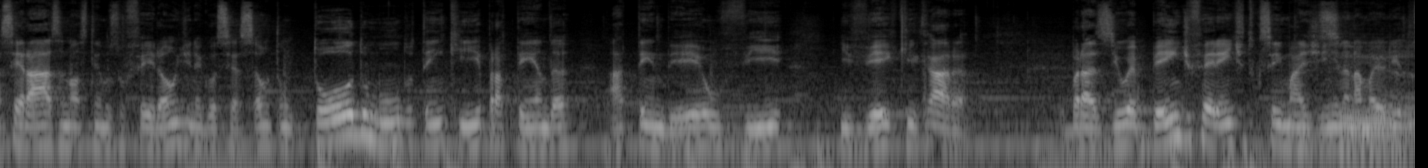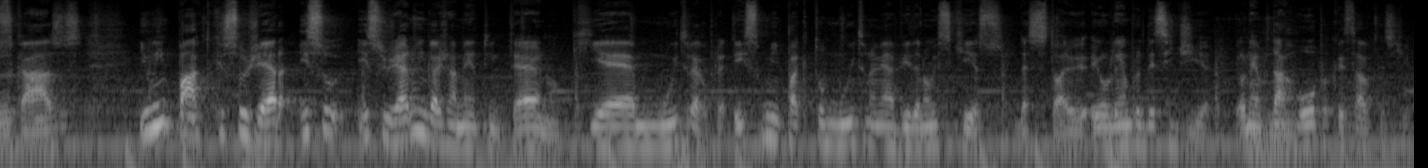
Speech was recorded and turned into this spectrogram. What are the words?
Serasa nós temos o feirão de negociação, então todo mundo tem que ir pra tenda, atender, ouvir e ver que, cara, o Brasil é bem diferente do que você imagina Sim, na maioria é. dos casos. E o impacto que isso gera, isso, isso gera um engajamento interno que é muito legal. Isso me impactou muito na minha vida, não esqueço dessa história. Eu, eu lembro desse dia. Eu lembro da roupa que eu estava com esse dia.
